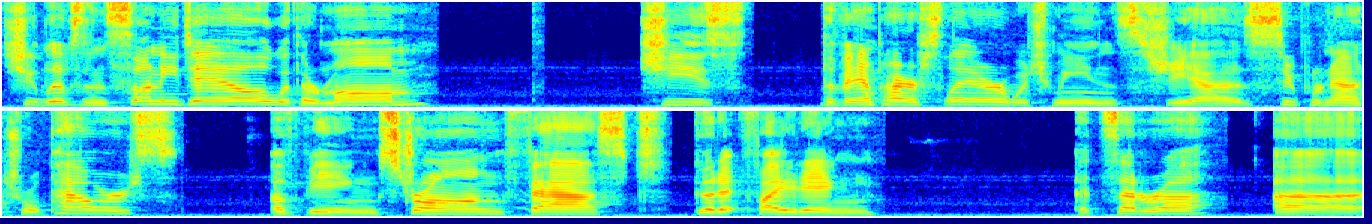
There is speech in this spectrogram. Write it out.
She lives in Sunnydale with her mom. She's the vampire slayer, which means she has supernatural powers of being strong, fast, good at fighting, etc. Uh,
